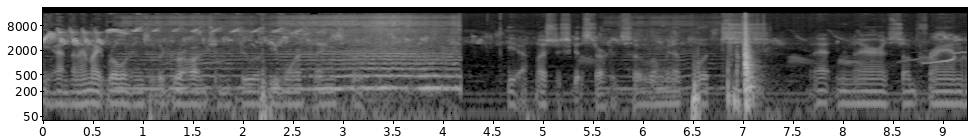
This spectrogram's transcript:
yeah, and then I might roll it into the garage and do a few more things, but, yeah, let's just get started. So I'm gonna put that in there, subframe.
